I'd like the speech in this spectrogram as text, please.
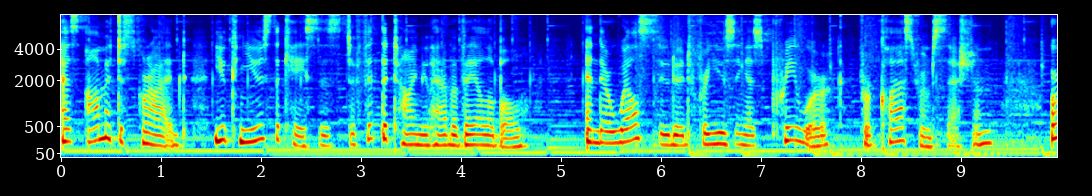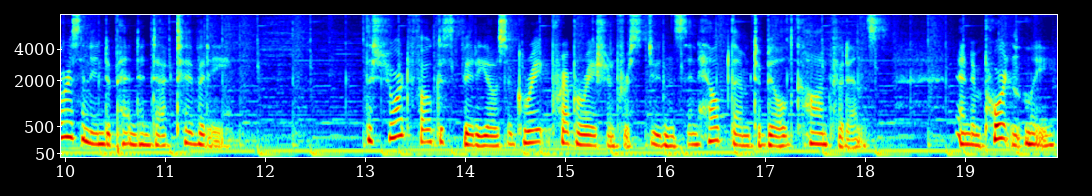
As Amit described, you can use the cases to fit the time you have available and they're well suited for using as pre work for classroom session or as an independent activity. The short focused videos are great preparation for students and help them to build confidence. And importantly,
